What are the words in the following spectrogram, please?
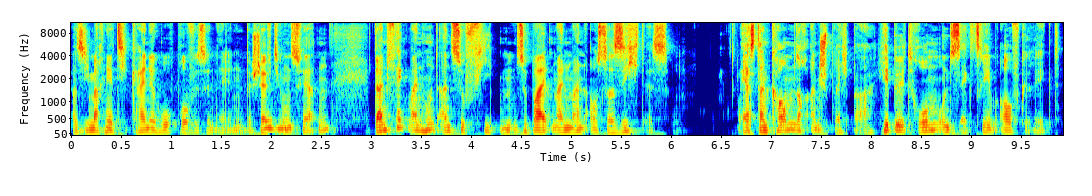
also die machen jetzt hier keine hochprofessionellen Beschäftigungsfährten, dann fängt mein Hund an zu fiepen, sobald mein Mann außer Sicht ist. Er ist dann kaum noch ansprechbar, hippelt rum und ist extrem aufgeregt.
